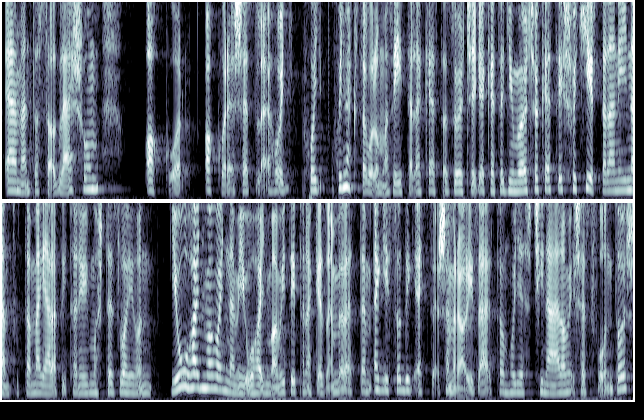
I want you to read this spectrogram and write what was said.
elment a szaglásom, akkor akkor esett le, hogy, hogy, hogy megszagolom az ételeket, a zöldségeket, a gyümölcsöket, és hogy hirtelen így nem tudtam megállapítani, hogy most ez vajon jó hagyma, vagy nem jó hagyma, amit éppen a kezembe vettem. Egész addig egyszer sem realizáltam, hogy ezt csinálom, és ez fontos.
